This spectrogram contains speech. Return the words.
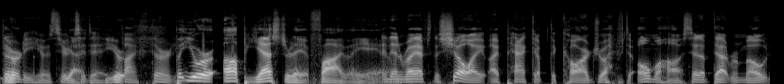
5:30 You're- I was here today. you're- 5:30. But you were up yesterday at 5 a.m. And then right after the show, I, I pack up the car, drive to Omaha, set up that remote,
